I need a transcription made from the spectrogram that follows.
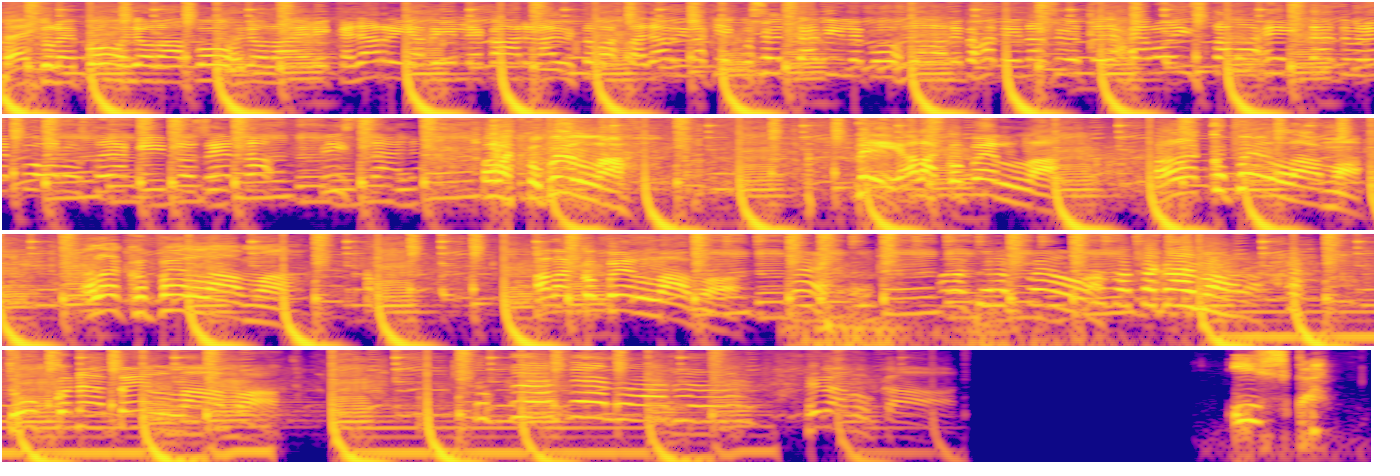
Näin tulee Pohjola, Pohjola, eli Jari ja Ville kahdella yhtä vastaan. Jarillakin kun syöttää Ville Pohjola, niin vähän mennään syöttäjä ja loistava heittäytyminen puolustaja Kintoselta. Pistää. Alakko pelaa? Niin, alakko pelaa? Alakko pelaamaan? Alatko pelaamaan? Alakko pelaamaan? Alakko pelaa? Totta kai mä alan. Tuukko nää pelaamaan? Tukkaa pelaamaan. Hyvä Lukaa. Iskä,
